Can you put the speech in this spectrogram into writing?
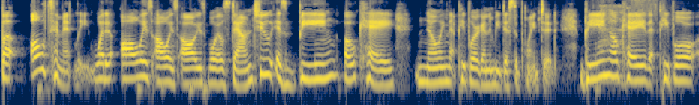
but ultimately, what it always, always, always boils down to is being okay, knowing that people are going to be disappointed, being yes. okay that people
